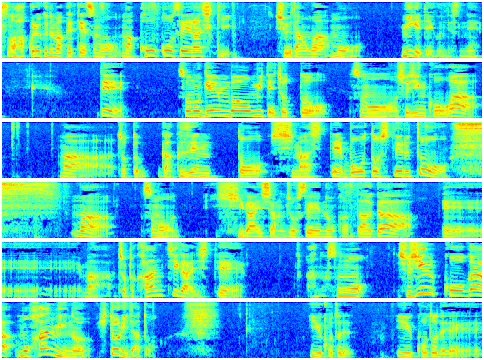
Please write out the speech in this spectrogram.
その迫力で負けて、その、まあ、高校生らしき集団はもう逃げていくんですね。で、その現場を見てちょっと、その主人公は、まあ、ちょっと愕然としまして、ぼーっとしてると、まあ、その被害者の女性の方が、えー、まあ、ちょっと勘違いして、あの、その、主人公がもう犯人の一人だと、いうことで、いうことで、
